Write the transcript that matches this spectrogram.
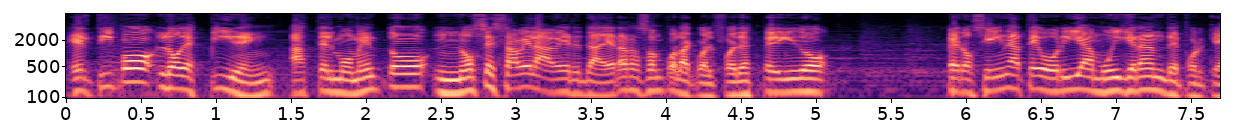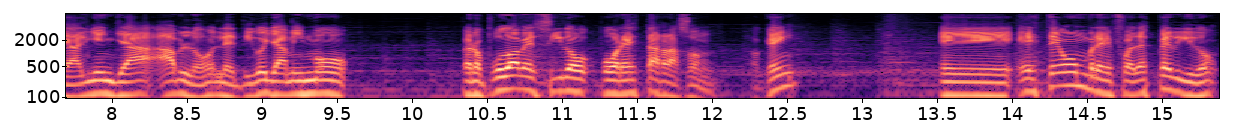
el tipo lo despiden. Hasta el momento no se sabe la verdadera razón por la cual fue despedido. Pero sí hay una teoría muy grande porque alguien ya habló, les digo ya mismo, pero pudo haber sido por esta razón, ¿ok? Eh, este hombre fue despedido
